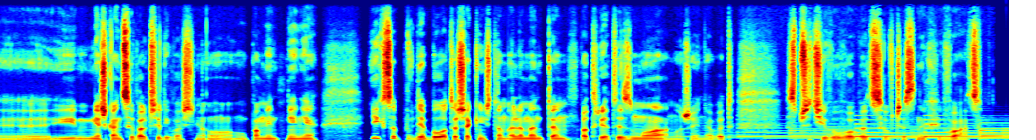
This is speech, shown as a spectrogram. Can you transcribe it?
yy, i mieszkańcy walczyli właśnie o upamiętnienie ich, co pewnie było też jakimś tam elementem patriotyzmu, a może i nawet sprzeciwu wobec ówczesnych władz.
